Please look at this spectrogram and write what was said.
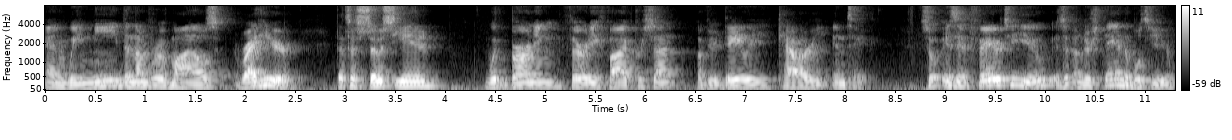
And we need the number of miles right here that's associated with burning 35% of your daily calorie intake. So is it fair to you? Is it understandable to you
